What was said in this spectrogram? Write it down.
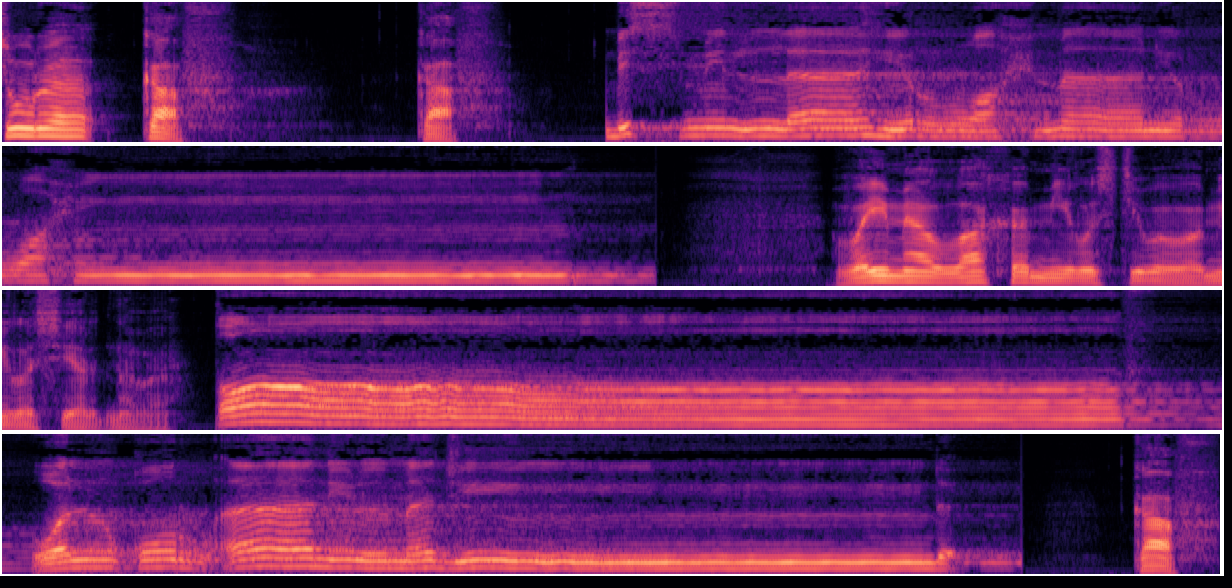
Сура Каф. Каф. بسم الله الرحمن الرحيم Во имя Аллаха Милостивого Милосердного. قاف والقرآن المجيد Каф.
